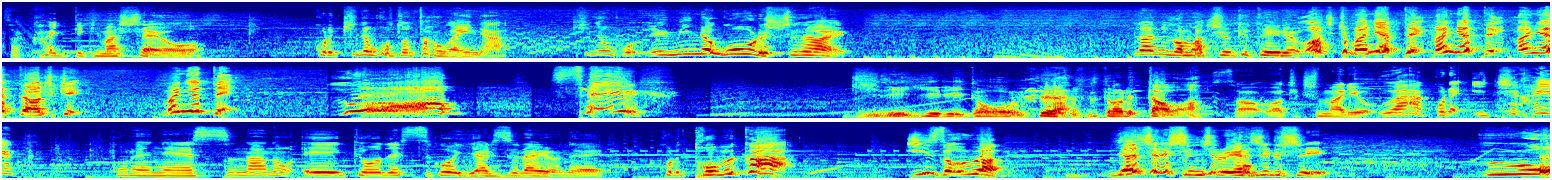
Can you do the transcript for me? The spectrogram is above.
さあ、帰ってきましたよ。これ、キノコ取った方がいいな。キノコ、え、みんなゴールしてない。何が待ち受けている？あちき間に合って間に合って間に合ってあちき。間に合って。うおー！セーフ！ギリギリ銅メダル取れたわ。さあ私マリオ。うわこれいち早く。これね砂の影響ですごいやりづらいよね。これ飛ぶか？いいぞ。うわ矢印信じろ矢印。うおー！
